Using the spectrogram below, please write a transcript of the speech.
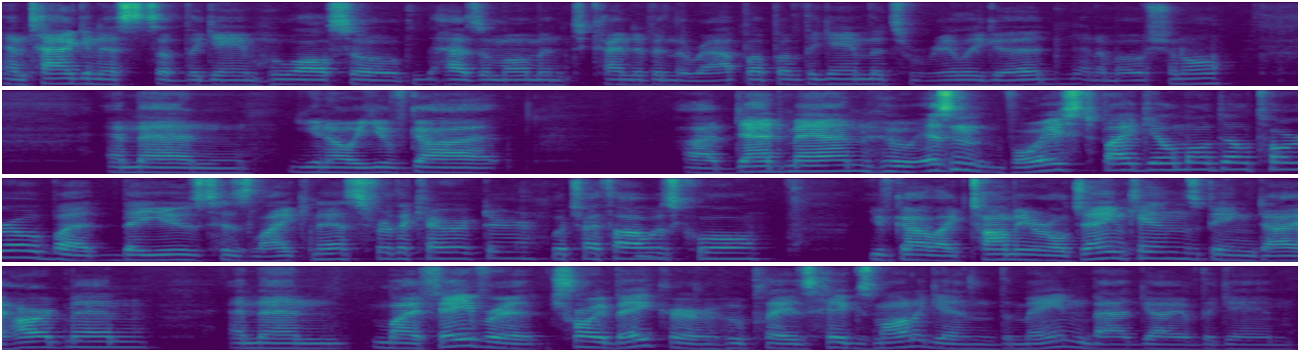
antagonists of the game, who also has a moment kind of in the wrap up of the game that's really good and emotional. And then, you know, you've got uh, Dead Man, who isn't voiced by Guillermo del Toro, but they used his likeness for the character, which I thought was cool. You've got like Tommy Earl Jenkins being Die Hardman, and then my favorite, Troy Baker, who plays Higgs Monaghan, the main bad guy of the game,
